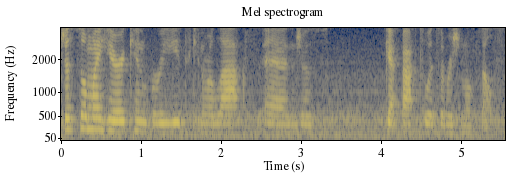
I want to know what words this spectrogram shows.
just so my hair can breathe, can relax, and just get back to its original self.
